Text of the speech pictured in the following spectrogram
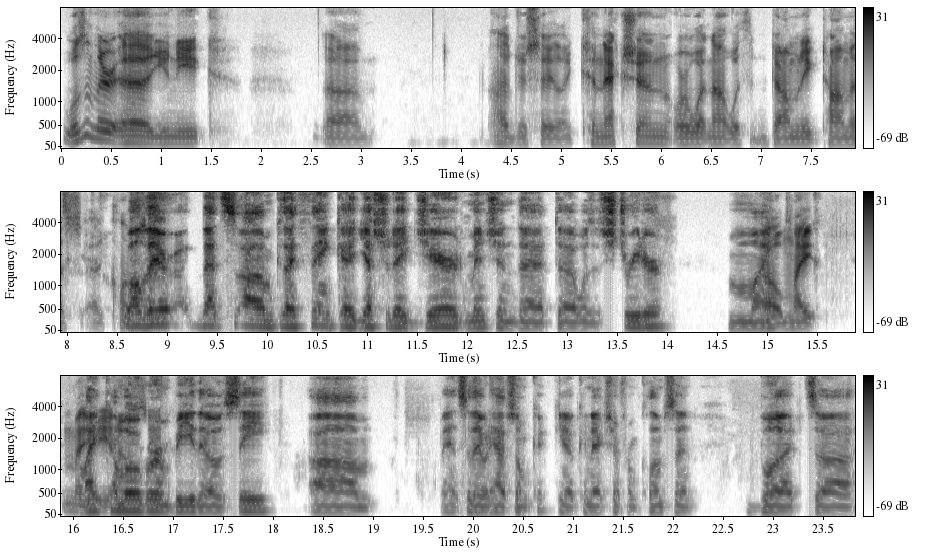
Wasn't there a unique, um, I'll just say like connection or whatnot with Dominique Thomas at Clemson? Well, there that's um because I think uh, yesterday Jared mentioned that uh, was it Streeter might oh might might, might come over and be the OC. Um, and so they would have some you know connection from Clemson, but uh,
